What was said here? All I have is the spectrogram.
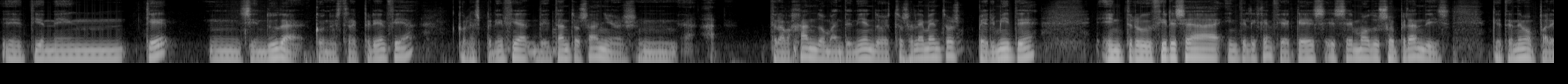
eh, tienen que, mm, sin duda, con nuestra experiencia, con la experiencia de tantos años mm, trabajando, manteniendo estos elementos, permite introducir esa inteligencia, que es ese modus operandi que tenemos para,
